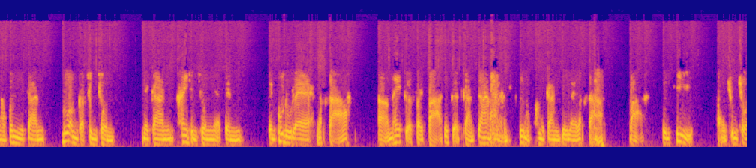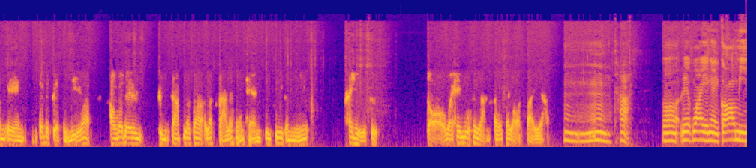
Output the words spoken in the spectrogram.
เราก็มีการร่วมกับชุมชน ในการให้ชุมชนเนี่ยเป็น เป็นผู้ดูแลรักษาไม่ให้เกิดไฟป่าที่เกิดการจ้างงานซึ่งทำการดูแลรักษาป่าพื้นที่ของชุมชนเอง ก็จะเกิดผลดีว่าเขาก็ได้ซึมซับแล้วก็รักษาและห่วงแหนพื้นที่ตรงนี้ ให้อยู่คือต่อไว้ให้ลูกให้หลานเขาตลอดไปครับ อืมค่ะ ก็เรียกว่ายังไงก็มี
